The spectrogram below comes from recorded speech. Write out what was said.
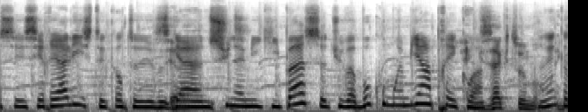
c'est réaliste. Quand euh, il y a un tsunami qui passe, tu vas beaucoup moins bien après, quoi. exactement. Hein, quand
